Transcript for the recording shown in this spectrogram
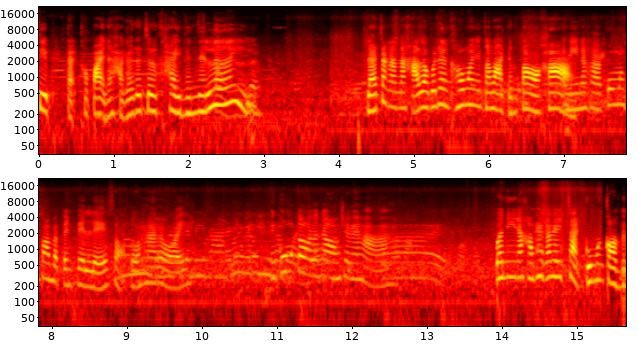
40กัดเข้าไปนะคะ ก็จะเจอไข่เน้นๆเลย และจากนั้นนะคะเราก็เดินเข้ามาในตลาดกันต่อค่ะอันนี้นะคะ กุ้งมังกรแบบเป็นๆเลยสองตัว 500เป็นกุ้งมังกรและน้องใช่ไหมคะ วันนี้นะคะแพรก็เลยจัดกุ้งมังกรไป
